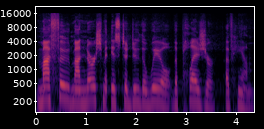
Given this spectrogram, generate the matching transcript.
my food, my nourishment is to do the will, the pleasure of Him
